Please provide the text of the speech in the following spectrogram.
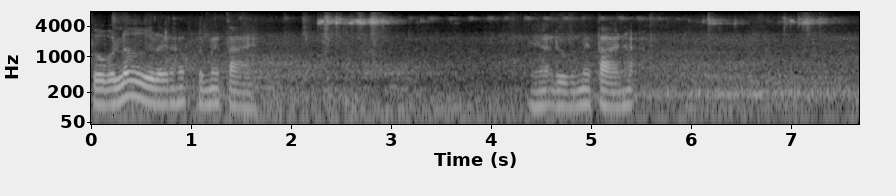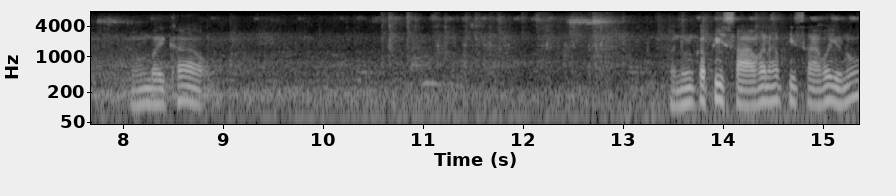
ตัวเบลเลอร์เลยนะครับคุณแม่ตายนี่ฮะดูมันไม่ตายนะฮะน้องใบข้าว อันนู้นก็พี่สาวเขานะครับ พี่สาวเขาอยู่นู้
